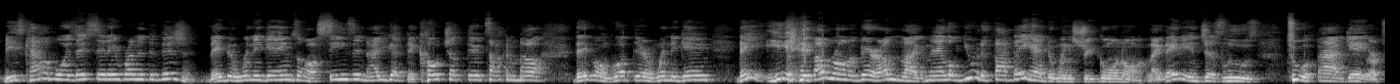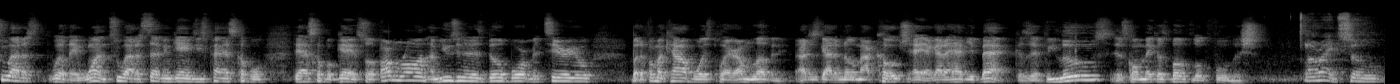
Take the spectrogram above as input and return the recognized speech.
these Cowboys, they say they run a division. They've been winning games all season. Now you got the coach up there talking about they gonna go up there and win the game. They, he, if I'm Ron Rivera, I'm like, man, look, you would have thought they had the win streak going on. Like they didn't just lose two or five games or two out of well, they won two out of seven games these past couple the last couple games. So if I'm Ron, I'm using it as billboard material. But if I'm a Cowboys player, I'm loving it. I just got to know my coach. Hey, I got to have you back because if we lose, it's gonna make us both look foolish. All right, so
